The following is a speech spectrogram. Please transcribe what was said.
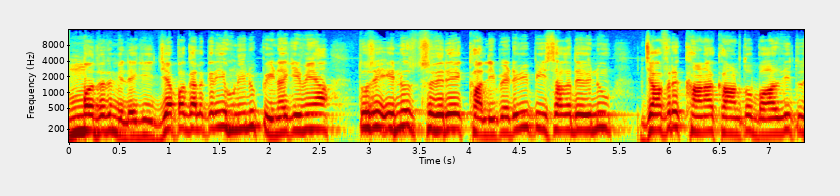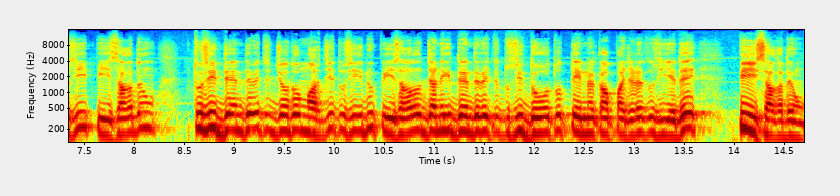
ਮਦਦ ਮਿਲੇਗੀ। ਜੇ ਆਪਾਂ ਗੱਲ ਕਰੀਏ ਹੁਣ ਇਹਨੂੰ ਪੀਣਾ ਕਿਵੇਂ ਆ, ਤੁਸੀਂ ਇਹਨੂੰ ਸਵੇਰੇ ਖਾਲੀ ਪੇਟ ਵੀ ਪੀ ਸਕਦੇ ਹੋ ਇਹਨੂੰ, ਜਾਂ ਫਿਰ ਖਾਣਾ ਖਾਣ ਤੋਂ ਬਾਅਦ ਵੀ ਤੁਸੀਂ ਪੀ ਸਕਦੇ ਹੋ। ਤੁਸੀਂ ਦਿਨ ਦੇ ਵਿੱਚ ਜਦੋਂ ਮਰਜ਼ੀ ਤੁਸੀਂ ਇਹਨੂੰ ਪੀ ਸਕਦੇ ਹੋ ਯਾਨੀ ਕਿ ਦਿਨ ਦੇ ਵਿੱਚ ਤੁਸੀਂ 2 ਤੋਂ 3 ਕੱਪ ਆ ਜਿਹੜੇ ਤੁਸੀਂ ਇਹਦੇ ਪੀ ਸਕਦੇ ਹੋ।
